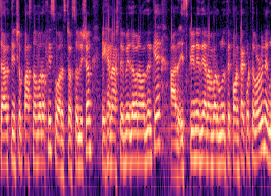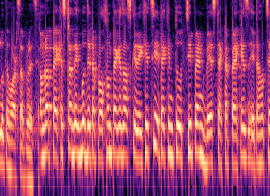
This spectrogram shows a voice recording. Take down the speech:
চার তিনশো পাঁচ নম্বর অফিস ওয়ান স্টপ সলিউশন এখানে আসলে পেয়ে যাবেন আমাদেরকে। আর স্ক্রিনে দেওয়া নাম্বারগুলোতে কন্ট্যাক্ট করতে পারবেন এগুলোতে হোয়াটসঅ্যাপ রয়েছে। আমরা প্যাকেজটা দেখব যেটা প্রথম প্যাকেজ আজকে রেখেছি। এটা কিন্তু চিপ অ্যান্ড বেস্ট একটা প্যাকেজ এটা হচ্ছে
